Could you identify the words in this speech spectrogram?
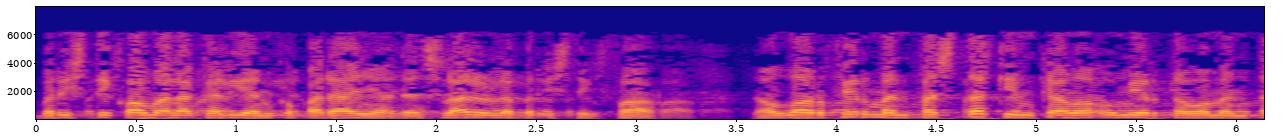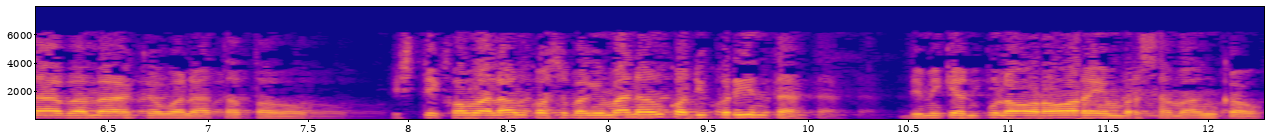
beristiqamalah kalian kepadanya dan selalulah beristighfar. Allah firman, "Fastaqim kama umirta wa man taba ma'aka wa la tataw." Istiqamalah engkau sebagaimana engkau diperintah. Demikian pula orang-orang yang bersama engkau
